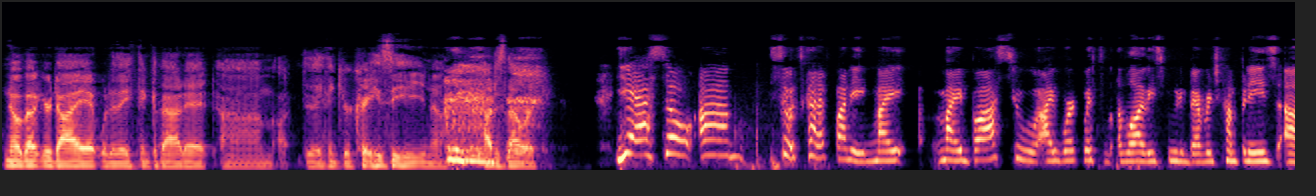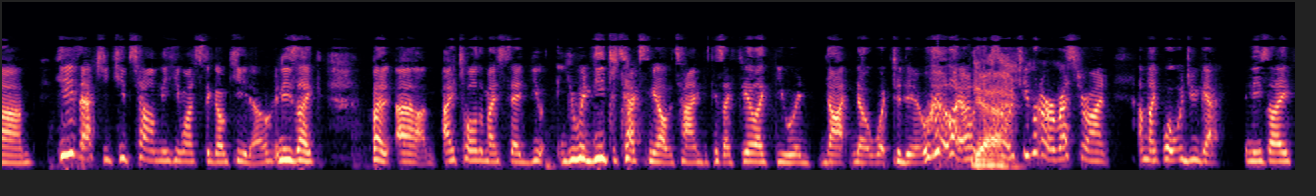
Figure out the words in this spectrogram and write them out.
know about your diet? What do they think about it? Um, do they think you're crazy? You know, how does that work? Yeah, so um so it's kind of funny. My my boss who I work with a lot of these food and beverage companies, um, he's actually keeps telling me he wants to go keto. And he's like, but um I told him I said you you would need to text me all the time because I feel like you would not know what to do. like, Yeah. like, so if you go to a restaurant, I'm like, what would you get? And he's like,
